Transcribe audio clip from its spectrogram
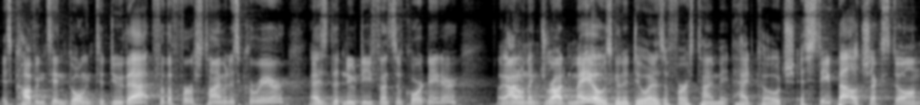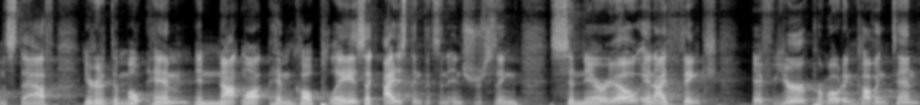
Is Covington going to do that for the first time in his career as the new defensive coordinator? Like, I don't think Jerod Mayo is going to do it as a first time head coach. If Steve Belichick's still on the staff, you're going to demote him and not let him call plays. Like, I just think that's an interesting scenario. And I think if you're promoting Covington,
